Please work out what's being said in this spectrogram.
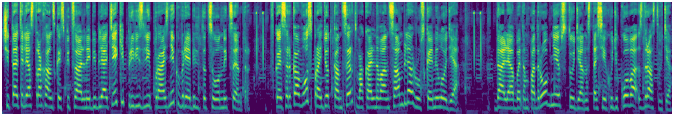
Читатели Астраханской специальной библиотеки привезли праздник в реабилитационный центр. В КСРК ВОЗ пройдет концерт вокального ансамбля «Русская мелодия». Далее об этом подробнее в студии Анастасия Худякова. Здравствуйте!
